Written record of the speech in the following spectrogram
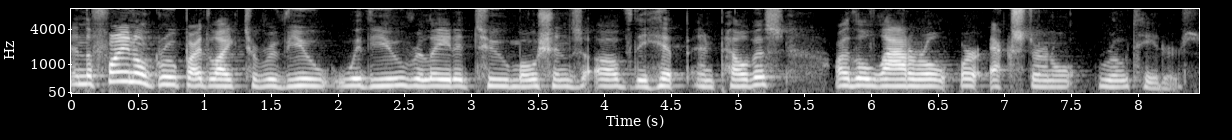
And the final group I'd like to review with you related to motions of the hip and pelvis are the lateral or external rotators.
